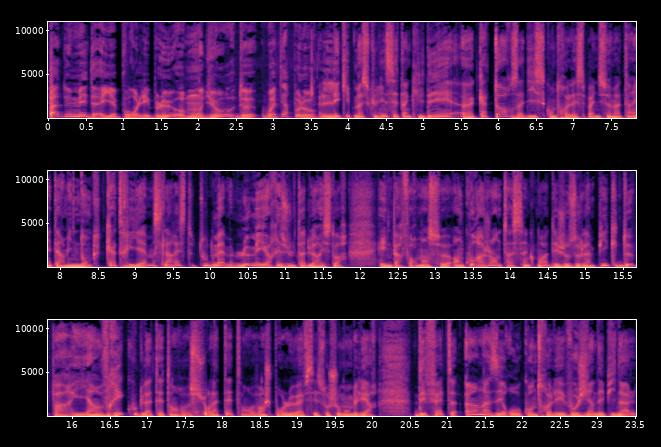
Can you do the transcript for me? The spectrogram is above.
Pas de médaille pour les Bleus aux mondiaux de waterpolo. L'équipe masculine s'est inclinée 14 à 10 contre l'Espagne ce matin et termine donc quatrième. Cela reste tout de même le meilleur résultat de leur histoire et une performance encourageante à 5 mois des Jeux Olympiques de Paris. Un vrai coup de la tête sur la tête en revanche pour le FC Sochaux-Montbéliard. Défaite 1 à 0 contre les Vosgiens d'Épinal.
